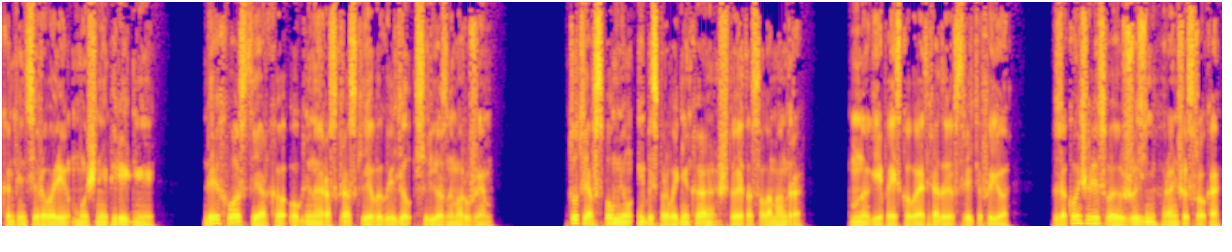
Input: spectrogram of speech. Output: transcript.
компенсировали мощные передние, да и хвост ярко-огненной раскраски выглядел серьезным оружием. Тут я вспомнил и без проводника, что это саламандра. Многие поисковые отряды, встретив ее, закончили свою жизнь раньше срока.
